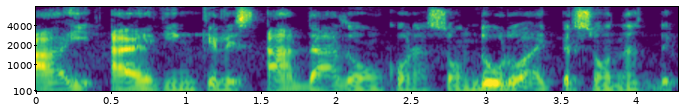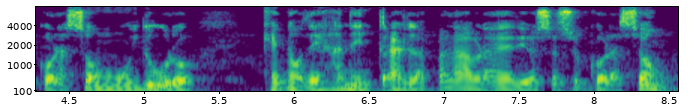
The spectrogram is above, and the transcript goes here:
hay alguien que les ha dado un corazón duro, hay personas de corazón muy duro que no dejan entrar la palabra de Dios a su corazón.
